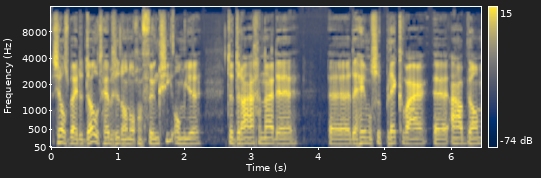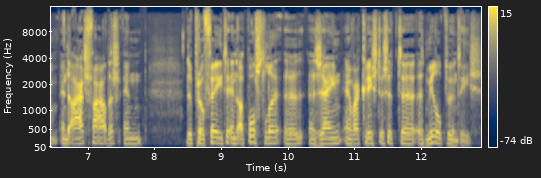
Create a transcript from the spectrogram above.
zelfs bij de dood hebben ze dan nog een functie om je te dragen naar de, eh, de hemelse plek waar eh, Abraham en de aartsvaders en de profeten en de apostelen eh, zijn en waar Christus het, het middelpunt is.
